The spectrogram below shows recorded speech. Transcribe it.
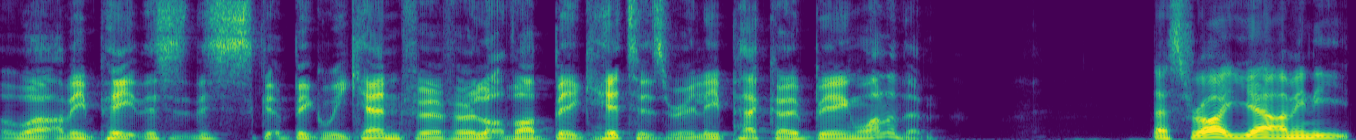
Well, I mean, Pete, this is this is a big weekend for, for a lot of our big hitters, really. Pecco being one of them. That's right. Yeah, I mean, he,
